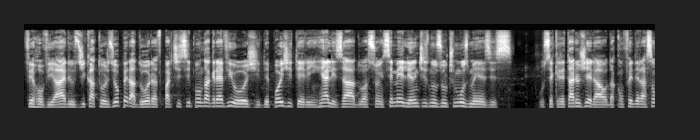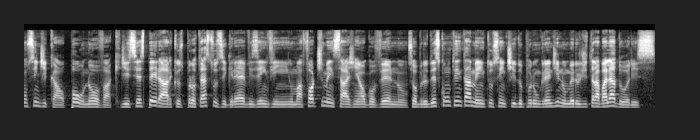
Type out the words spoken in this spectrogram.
Ferroviários de 14 operadoras participam da greve hoje, depois de terem realizado ações semelhantes nos últimos meses. O secretário-geral da Confederação Sindical, Paul Novak, disse esperar que os protestos e greves enviem uma forte mensagem ao governo sobre o descontentamento sentido por um grande número de trabalhadores.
